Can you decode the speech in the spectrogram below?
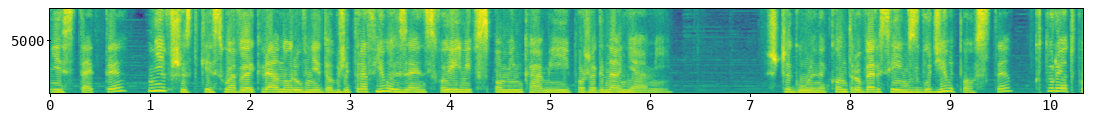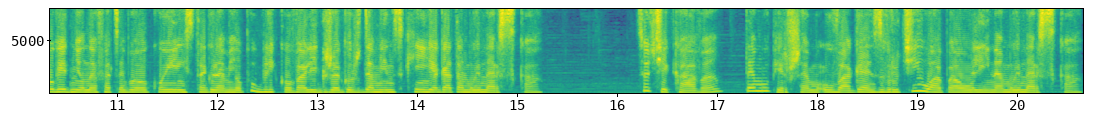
Niestety, nie wszystkie sławy ekranu równie dobrze trafiły ze swoimi wspominkami i pożegnaniami. Szczególne kontrowersje wzbudziły posty, które odpowiednio na Facebooku i Instagramie opublikowali Grzegorz Damiński i Agata Młynarska. Co ciekawe, temu pierwszemu uwagę zwróciła Paulina Młynarska,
